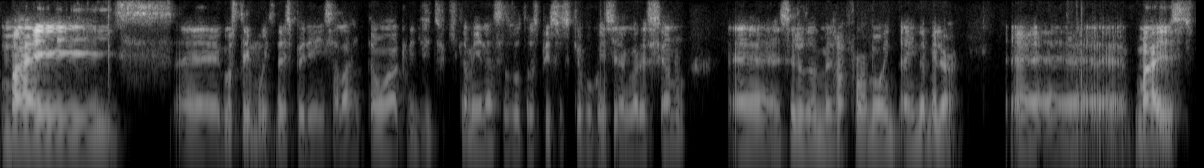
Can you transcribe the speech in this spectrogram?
mas é, eu gostei muito da experiência lá, então eu acredito que também nessas outras pistas que eu vou conhecer agora esse ano é, seja da mesma forma ou ainda melhor. É, mas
